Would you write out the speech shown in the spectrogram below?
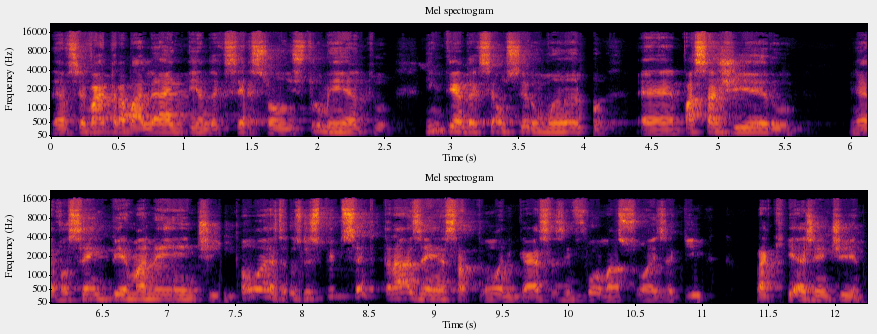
Né? Você vai trabalhar, entenda que você é só um instrumento, entenda que você é um ser humano é, passageiro, né? você é impermanente. Então, é, os espíritos sempre trazem essa tônica, essas informações aqui, para que a gente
